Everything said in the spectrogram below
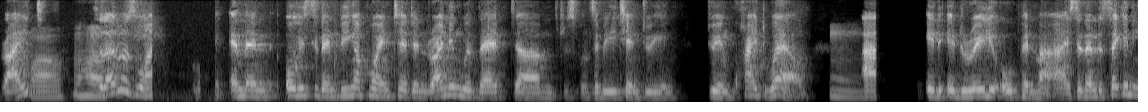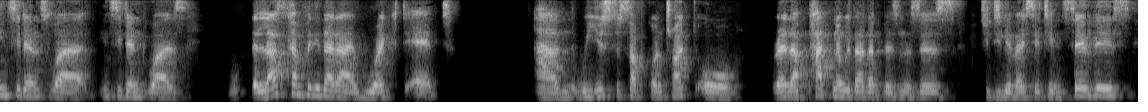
right? Wow. Uh-huh. So that was one. And then obviously, then being appointed and running with that um, responsibility and doing doing quite well. Mm. Uh, it, it really opened my eyes. And then the second incident was, incident was the last company that I worked at. Um, we used to subcontract or rather partner with other businesses to deliver a certain service.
